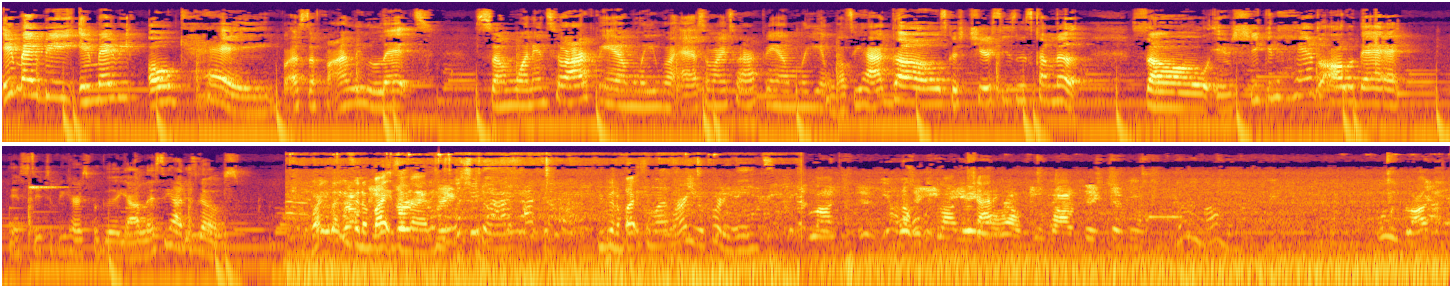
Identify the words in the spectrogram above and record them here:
It may be, it may be okay for us to finally let someone into our family. We're gonna add somebody to our family and we're gonna see how it goes because cheer season is coming up. So if she can handle all of that, then Stitch will be hers for good, y'all. Let's see how this goes. Why are you like you gonna bite somebody? What you doing? You gonna bite somebody? Why are you recording me? Vlog. You don't know what we vlogging, Shotty. What are you vlogging? What we vlogging?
